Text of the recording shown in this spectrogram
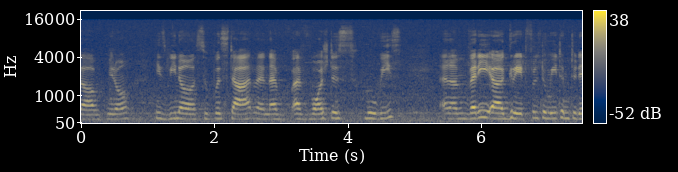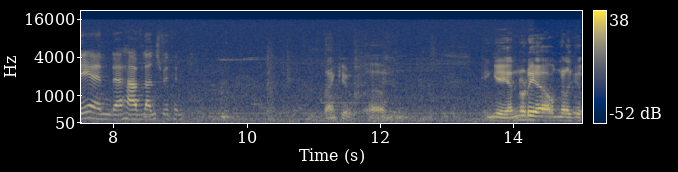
uh, you know, he's been a superstar, and I've, I've watched his movies. And I'm very uh, grateful to meet him today and uh, have lunch with him. Thank you இங்கே என்னுடைய அவங்களுக்கு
